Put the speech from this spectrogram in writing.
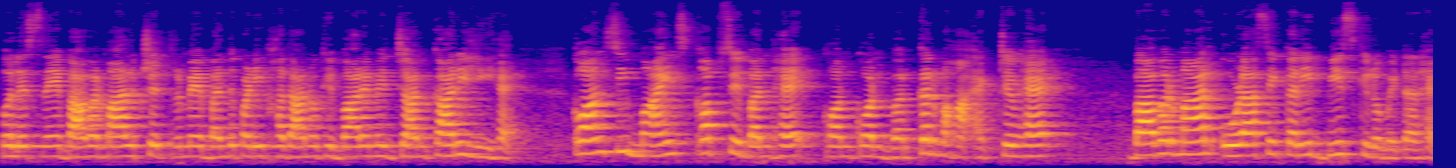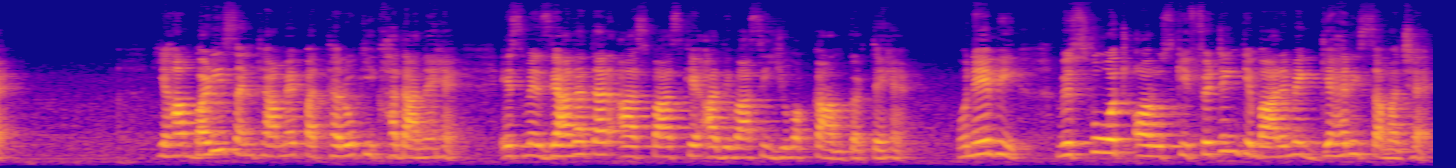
पुलिस ने बाबरमाल क्षेत्र में बंद पड़ी खदानों के बारे में जानकारी ली है। कौन सी माइंस कब से बंद है? कौन कौन वर्कर वहाँ एक्टिव है? बाबरमाल ओड़ा से करीब 20 किलोमीटर है। यहाँ बड़ी संख्या में पत्थरों की खदानें हैं। इसमें ज़्यादातर आसपास के आदिवासी युवक काम करते हैं। उन्हें भी विस्फोट और उसकी फिटिंग के बारे में गहरी समझ है।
